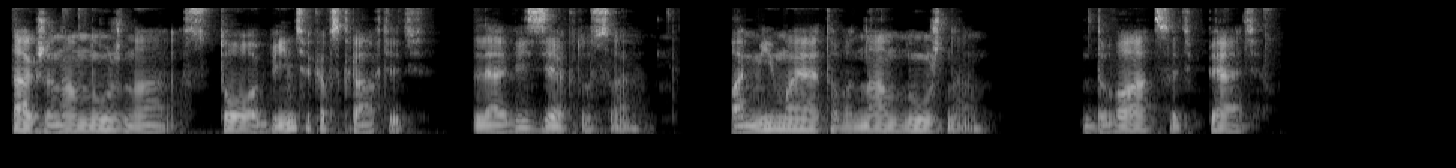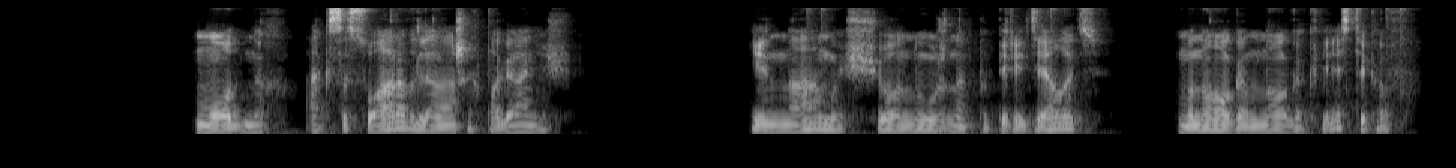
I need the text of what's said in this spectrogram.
Также нам нужно 100 бинтиков скрафтить для Визектуса. Помимо этого нам нужно 25 модных аксессуаров для наших поганищ. И нам еще нужно попеределать много-много квестиков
